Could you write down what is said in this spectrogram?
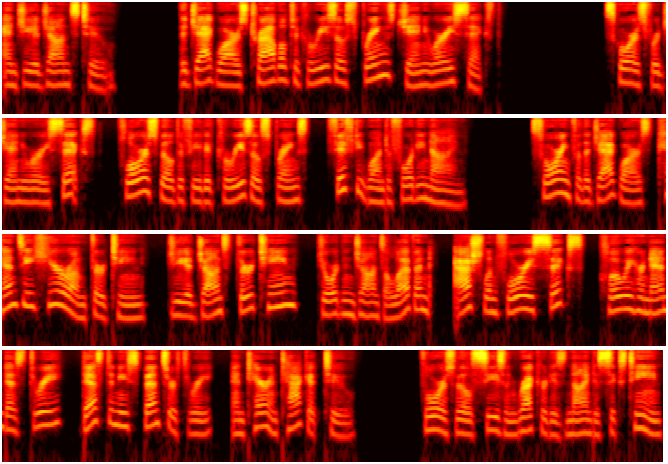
and Gia Johns 2. The Jaguars travel to Carrizo Springs January 6. Scores for January 6. Floresville defeated Carrizo Springs 51 49. Scoring for the Jaguars: Kenzie Huron 13, Gia Johns 13, Jordan Johns 11, Ashlyn Flores 6, Chloe Hernandez 3, Destiny Spencer 3, and Taryn Tackett 2. Floresville's season record is 9 16,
